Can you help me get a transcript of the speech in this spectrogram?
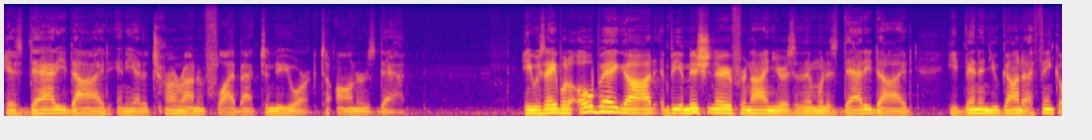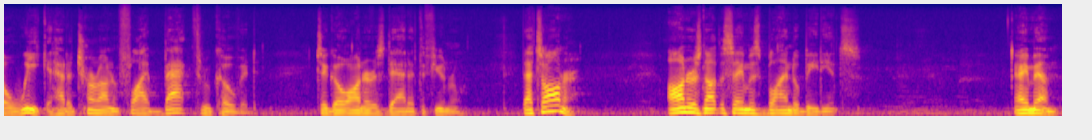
His daddy died, and he had to turn around and fly back to New York to honor his dad. He was able to obey God and be a missionary for nine years, and then when his daddy died, he'd been in Uganda, I think, a week and had to turn around and fly back through COVID to go honor his dad at the funeral. That's honor. Honor is not the same as blind obedience. Amen.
